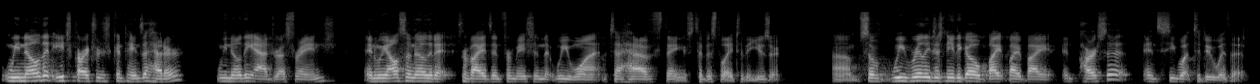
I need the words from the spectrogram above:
We know that each cartridge contains a header. We know the address range. And we also know that it provides information that we want to have things to display to the user. Um, so we really just need to go byte by byte and parse it and see what to do with it.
